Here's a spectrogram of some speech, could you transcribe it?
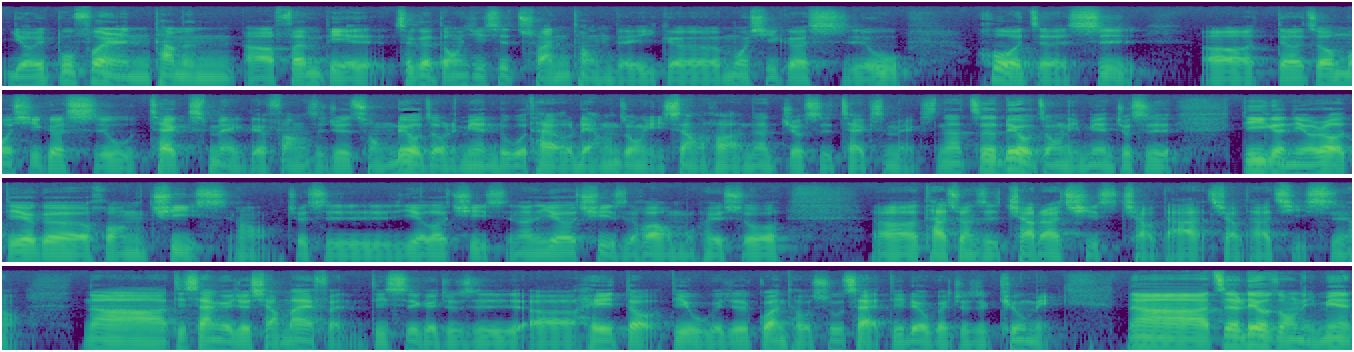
有一部分人他们呃分别这个东西是传统的一个墨西哥食物，或者是呃德州墨西哥食物 Tex-Mex 的方式，就是从六种里面，如果它有两种以上的话，那就是 Tex-Mex。那这六种里面就是第一个牛肉，第二个黄 cheese 哦，就是 yellow cheese。那 yellow cheese 的话，我们会说。呃，它算是 cheddar cheese，巧达巧达起司哈。那第三个就是小麦粉，第四个就是呃黑豆，第五个就是罐头蔬菜，第六个就是 cumin。那这六种里面，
